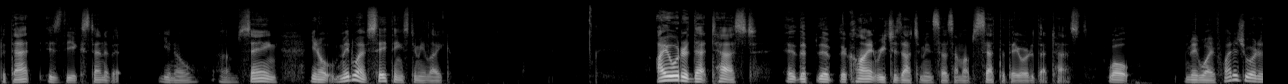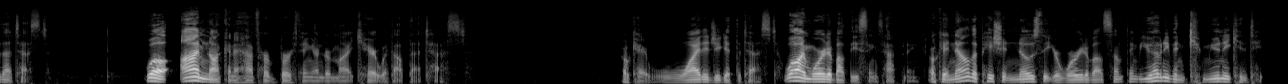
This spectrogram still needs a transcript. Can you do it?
but that is the extent of it. You know, um, saying, you know, midwives say things to me like, I ordered that test. Uh, the, the, the client reaches out to me and says, I'm upset that they ordered that test. Well, midwife, why did you order that test? Well, I'm not going to have her birthing under my care without that test. Okay, why did you get the test? Well, I'm worried about these things happening. Okay, now the patient knows that you're worried about something, but you haven't even communicated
